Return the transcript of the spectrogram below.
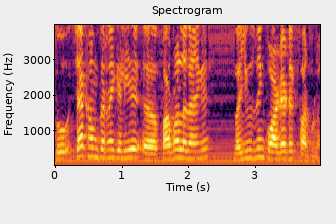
तो चेक हम करने के लिए फार्मूला लगाएँगे बाय यूजिंग क्वाड्रेटिक फार्मूला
